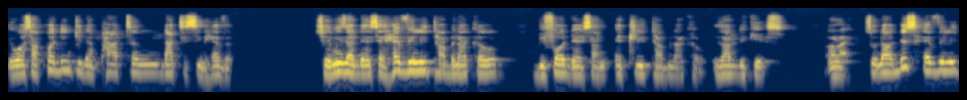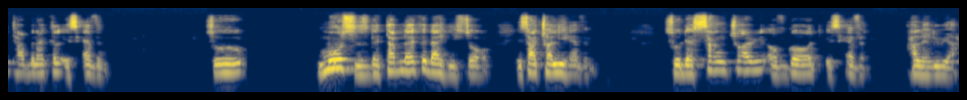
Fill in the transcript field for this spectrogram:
it was according to the pattern that is in heaven. So it means that there's a heavenly tabernacle before there's an earthly tabernacle. Is that the case? All right. So now this heavenly tabernacle is heaven. So Moses, the tabernacle that he saw, is actually heaven. So the sanctuary of God is heaven. Hallelujah.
